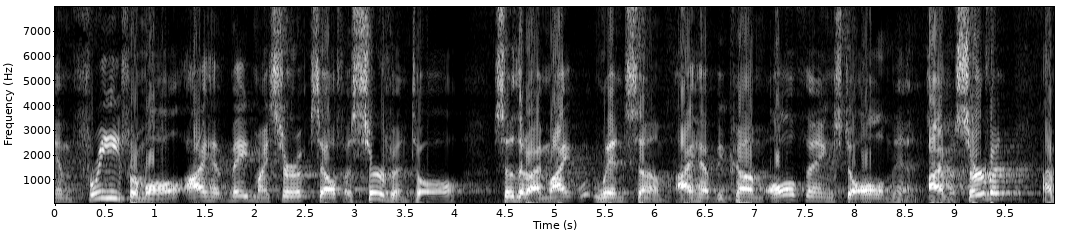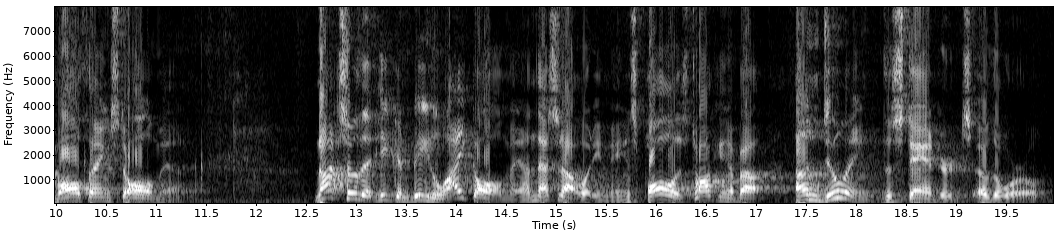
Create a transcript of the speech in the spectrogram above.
am free from all, I have made myself a servant to all, so that I might win some. I have become all things to all men. I'm a servant, I'm all things to all men. Not so that he can be like all men, that's not what he means. Paul is talking about undoing the standards of the world.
